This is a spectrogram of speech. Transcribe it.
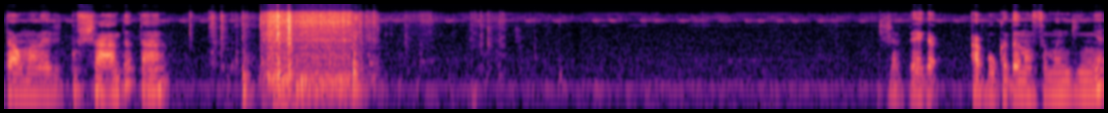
Dá uma leve puxada, tá? Já pega a boca da nossa manguinha.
